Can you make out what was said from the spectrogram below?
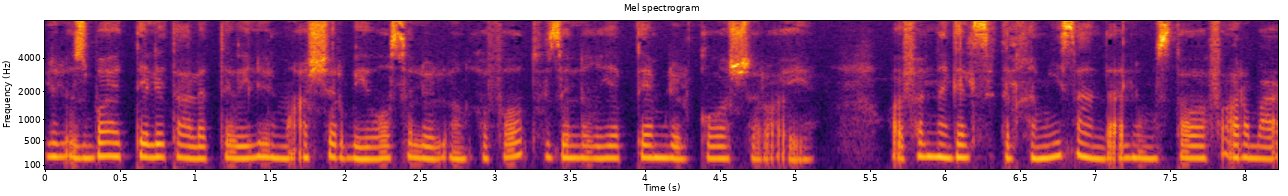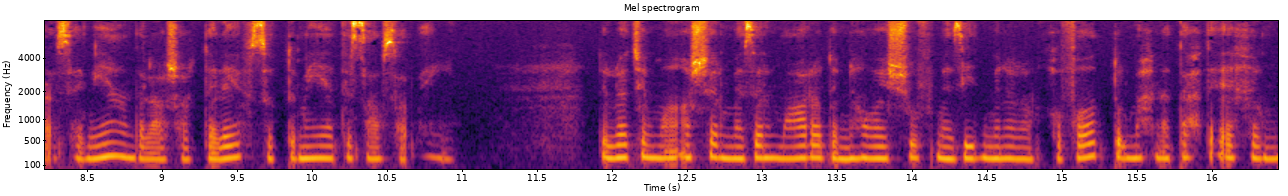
للأسبوع الثالث على التوالي المؤشر بيواصل الانخفاض في ظل غياب تام للقوى الشرائية. وقفلنا جلسة الخميس عند أقل مستوى في أربع أسابيع عند العشرة آلاف ستمية تسعة وسبعين. دلوقتي المؤشر مازال معرض إن هو يشوف مزيد من الانخفاض طول ما إحنا تحت آخر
